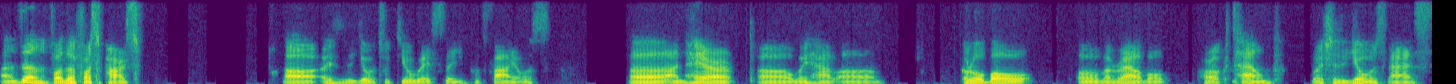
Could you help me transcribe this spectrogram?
And then for the first part, uh, is used to deal with the input files. Uh, and here uh, we have a global uh, variable proc temp, which is used as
